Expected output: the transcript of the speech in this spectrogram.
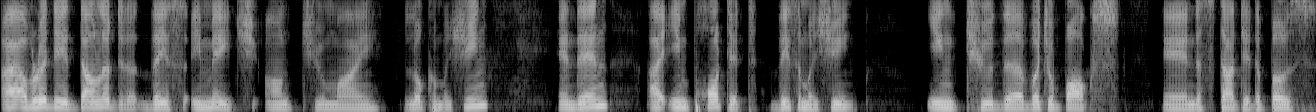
I already downloaded this image onto my local machine and then I imported this machine into the virtual box and started both.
